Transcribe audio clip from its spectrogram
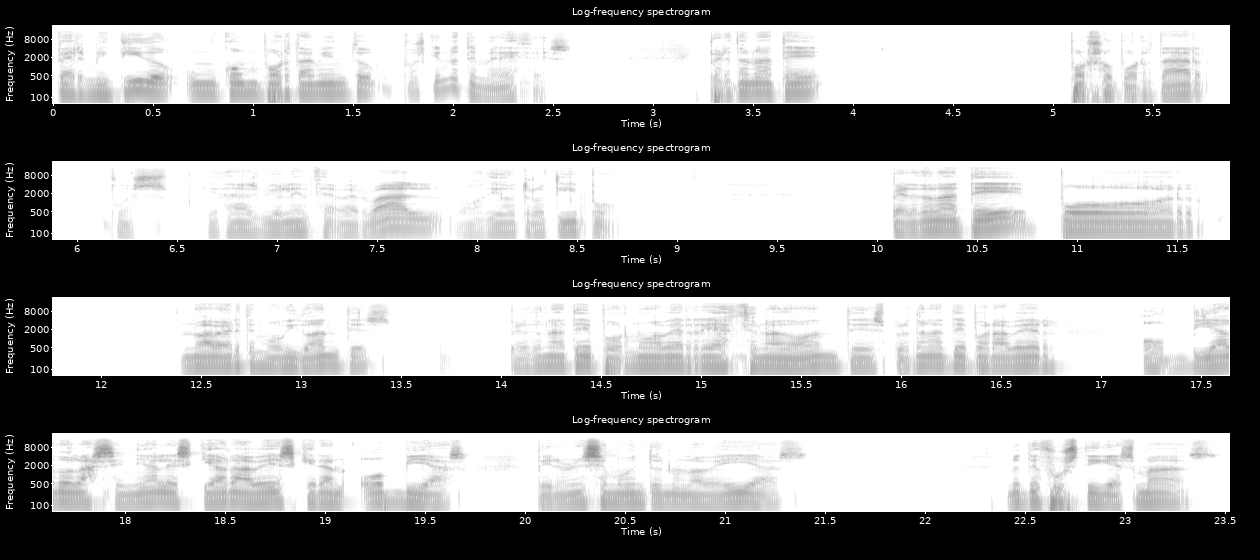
permitido un comportamiento, pues, que no te mereces. Perdónate por soportar, pues, quizás violencia verbal o de otro tipo. Perdónate por no haberte movido antes. Perdónate por no haber reaccionado antes. Perdónate por haber obviado las señales que ahora ves que eran obvias, pero en ese momento no lo veías. No te fustigues más.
